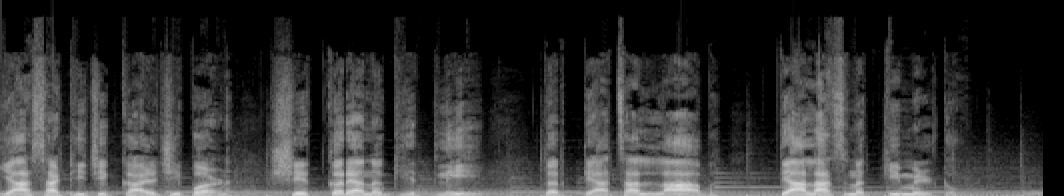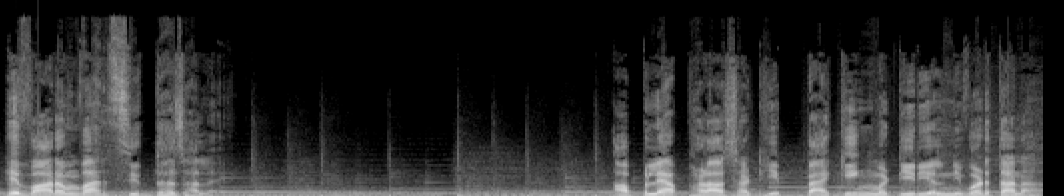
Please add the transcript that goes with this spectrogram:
यासाठीची काळजी पण शेतकऱ्यानं घेतली तर त्याचा लाभ त्यालाच नक्की मिळतो. हे वारंवार सिद्ध झालंय. आपल्या फळासाठी पॅकिंग मटेरियल निवडताना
